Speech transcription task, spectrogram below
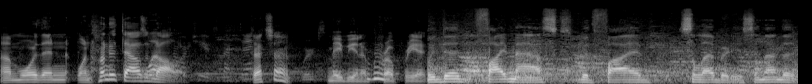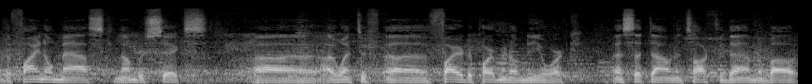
uh, more than $100,000. That's a maybe an appropriate. We did five masks with five celebrities, and then the, the final mask, number six, uh, I went to uh, Fire Department of New York and sat down and talked to them about,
